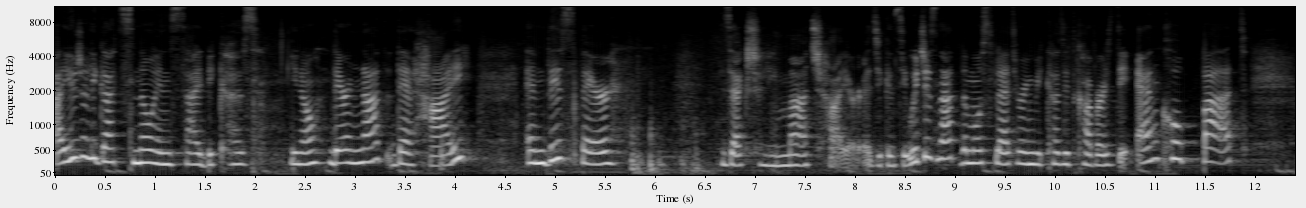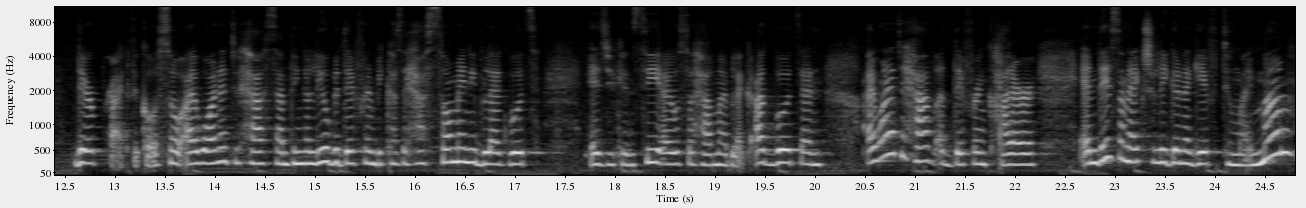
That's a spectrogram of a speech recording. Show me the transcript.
I usually got snow inside because, you know, they're not that high. And this there is actually much higher as you can see which is not the most flattering because it covers the ankle but they're practical. So I wanted to have something a little bit different because I have so many black boots. As you can see I also have my black Ugg boots and I wanted to have a different color. And this I'm actually gonna give to my mom.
